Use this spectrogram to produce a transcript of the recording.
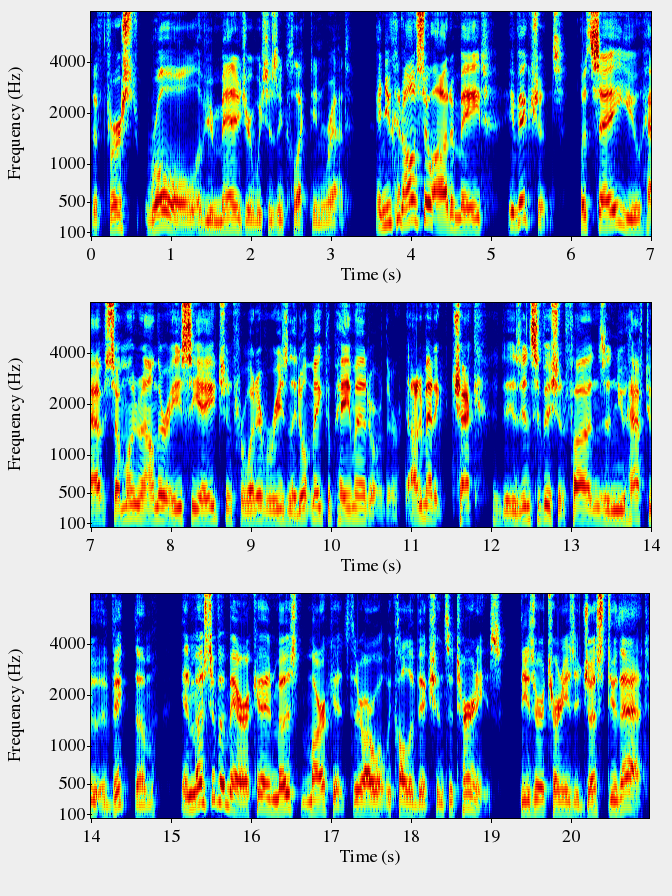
the first role of your manager, which is in collecting rent. And you can also automate evictions. Let's say you have someone on their ACH and for whatever reason they don't make the payment or their automatic check is insufficient funds and you have to evict them. In most of America, in most markets, there are what we call evictions attorneys. These are attorneys that just do that,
